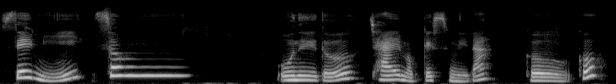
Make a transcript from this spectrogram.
쌤이 송! 오늘도 잘 먹겠습니다. 고고!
